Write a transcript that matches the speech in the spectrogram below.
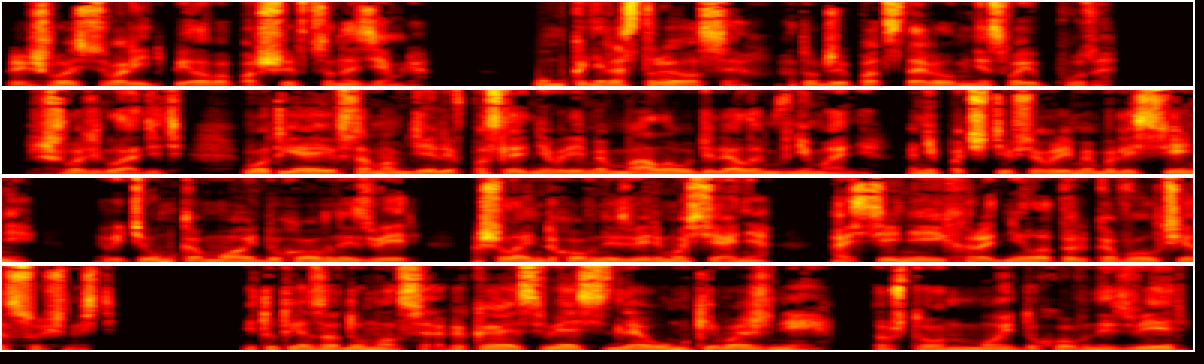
Пришлось свалить белого паршивца на землю. Умка не расстроился, а тут же подставил мне свою пузо. Пришлось гладить. Вот я и в самом деле в последнее время мало уделял им внимания. Они почти все время были Сеней. Ведь Умка — мой духовный зверь, а Шелань — духовный зверь Мосяня, а Сеня их роднила только волчья сущность. И тут я задумался, а какая связь для Умки важнее? То, что он мой духовный зверь,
